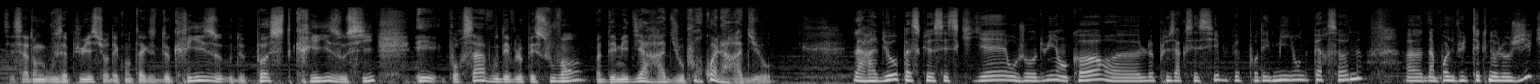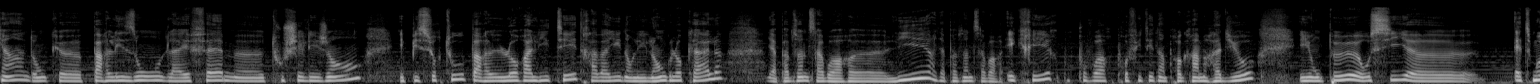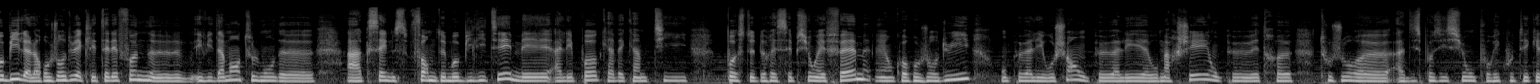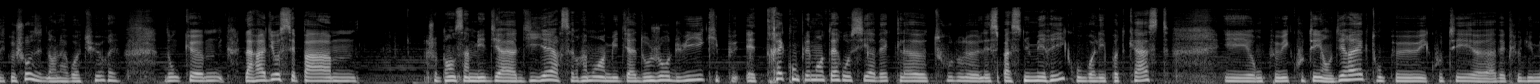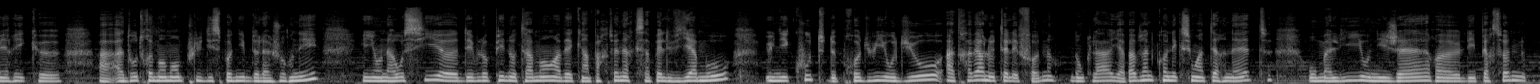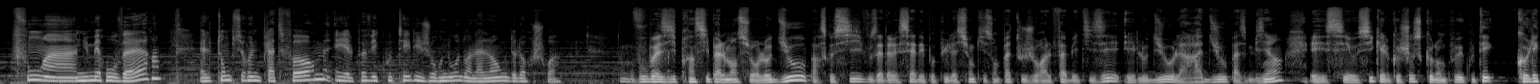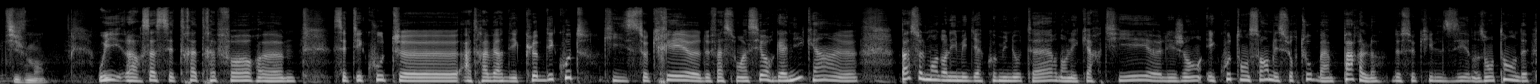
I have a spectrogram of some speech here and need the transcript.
C'est ça, donc vous appuyez sur des contextes de crise ou de post-crise aussi. Et pour ça, vous développez souvent des médias radio. Pourquoi la radio? La radio parce que c'est ce qui est aujourd'hui encore euh, le plus accessible pour des millions de personnes euh, d'un point de vue technologique. Hein, donc euh, par les ondes, la FM, toucher les gens et puis surtout par l'oralité, travailler dans les langues locales. Il n'y a pas besoin de savoir lire, il n'y a pas besoin de savoir écrire pour pouvoir profiter d'un programme radio et on peut aussi être mobile. Alors aujourd'hui, avec les téléphones, euh, évidemment, tout le monde euh, a accès à une forme de mobilité, mais à l'époque, avec un petit poste de réception FM, et encore aujourd'hui, on peut aller au champ, on peut aller au marché, on peut être euh, toujours à disposition pour écouter quelque chose dans la voiture. Donc la radio, c'est pas hum, je pense, un média d'hier, c'est vraiment un média d'aujourd'hui qui est très complémentaire aussi avec tout l'espace numérique. On voit les podcasts et on peut écouter en direct, on peut écouter euh, avec le numérique euh, à, d'autres moments plus disponibles de la journée. Et on a aussi euh, développé notamment avec un partenaire qui s'appelle Viamo une écoute de produits audio à travers le téléphone. Donc là, il n'y a pas besoin de connexion Internet. Au Mali, au Niger, les personnes font un numéro vert, elles tombent sur une plateforme et elles peuvent écouter les journaux dans la langue de leur choix. Donc vous basez principalement sur l'audio, parce que si vous adressez à des populations qui ne sont pas toujours alphabétisées, et l'audio, la radio passe bien, et c'est aussi quelque chose que l'on peut écouter collectivement. Oui, alors ça c'est très très fort, euh, cette écoute euh, à travers des clubs d'écoute qui se créent euh, de façon assez organique, hein, pas seulement dans les médias communautaires, dans les quartiers, les gens écoutent ensemble et surtout ben, parlent de ce qu'ils entendent,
